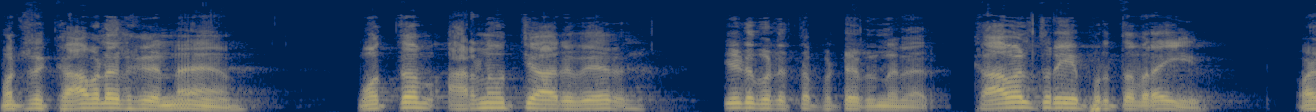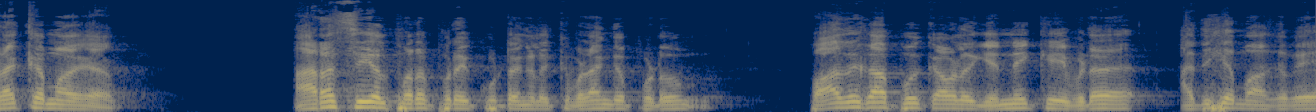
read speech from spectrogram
மற்றும் காவலர்கள் என மொத்தம் அறுநூத்தி ஆறு பேர் ஈடுபடுத்தப்பட்டிருந்தனர். காவல்துறையை பொறுத்தவரை வழக்கமாக அரசியல் பரப்புரை கூட்டங்களுக்கு வழங்கப்படும் பாதுகாப்பு காவலர் எண்ணிக்கையை விட அதிகமாகவே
